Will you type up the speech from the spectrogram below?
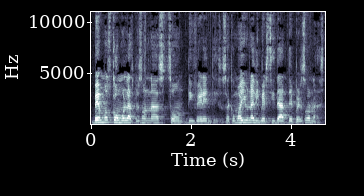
vemos cómo las personas son diferentes, o sea, como hay una diversidad de personas.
